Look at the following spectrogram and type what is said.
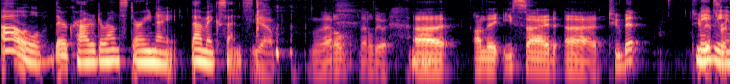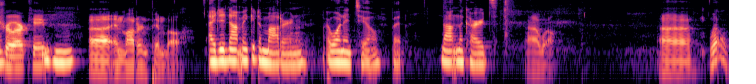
oh, they're crowded around Starry Night. That makes sense. yeah, that'll that'll do it. Uh, on the east side, uh, two bit, two Maybe. retro arcade, uh, and modern pinball. I did not make it to modern. I wanted to, but not in the cards. Ah, well. Uh, well,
